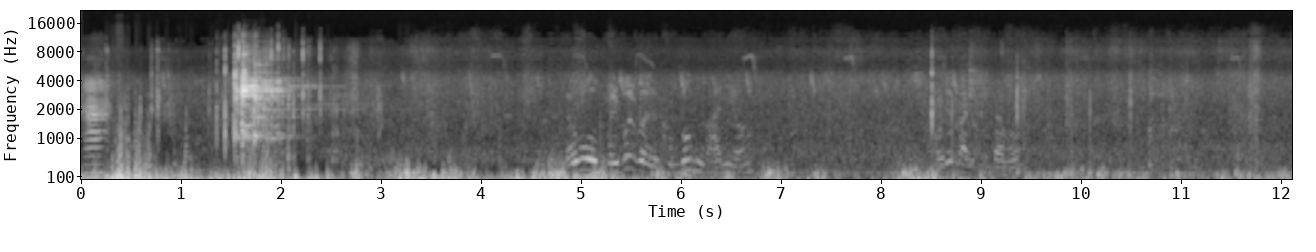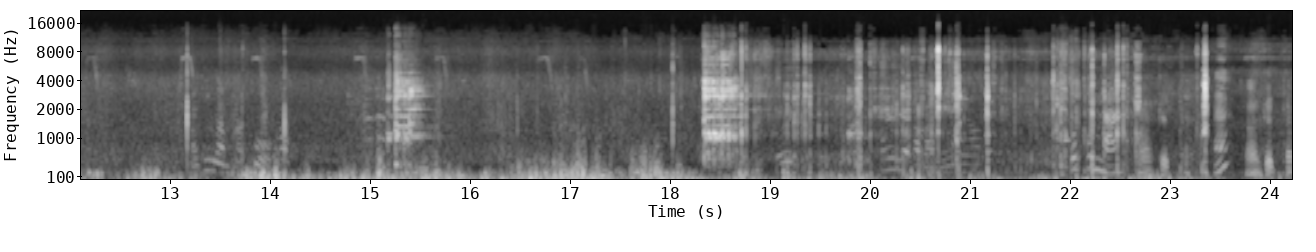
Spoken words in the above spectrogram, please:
가. 너무 벌벌벌 겁먹은 거 아니요? 친다고? 자신감 갖고. 또 끝나? 아, 깼다. 응? 아, 깼다.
